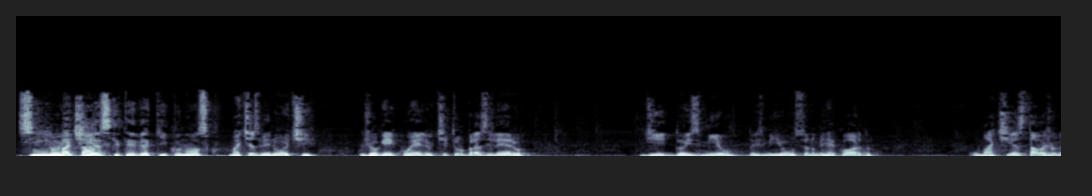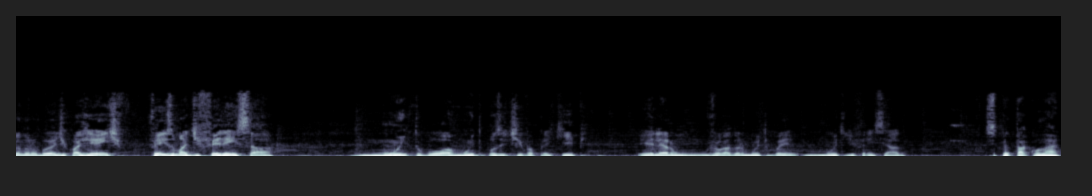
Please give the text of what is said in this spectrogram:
Sim, hoje Matias que teve aqui conosco. Matias Menucci, joguei com ele o título brasileiro de 2000, 2001, se eu não me recordo. O Matias estava jogando no Band com a gente, fez uma diferença muito boa, muito positiva para a equipe. Ele era um, um jogador muito bem, muito diferenciado. Espetacular.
